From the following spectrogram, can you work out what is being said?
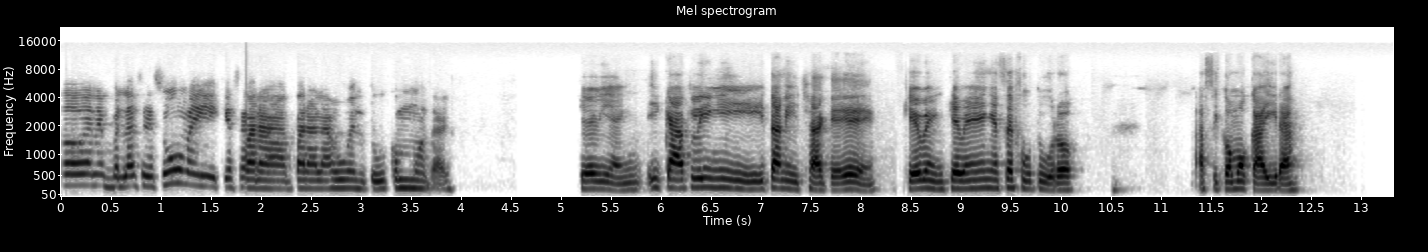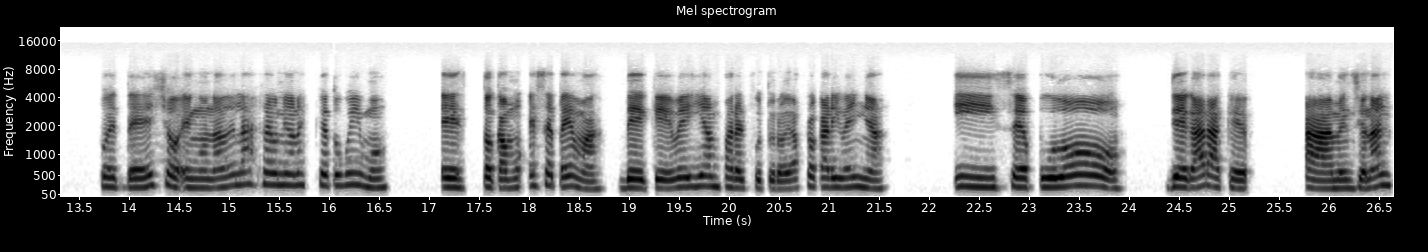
jóvenes, ¿verdad? Se sumen y que sea para, para la juventud como tal. Qué bien. Y Kathleen y Tanicha, ¿qué, qué ven? ¿Qué ven en ese futuro? Así como Kaira. Pues de hecho, en una de las reuniones que tuvimos, tocamos ese tema de que veían para el futuro de Afrocaribeña y se pudo llegar a, que, a mencionar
